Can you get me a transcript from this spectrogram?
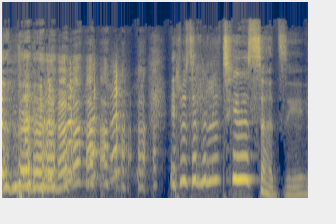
it was a little too sudsy.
